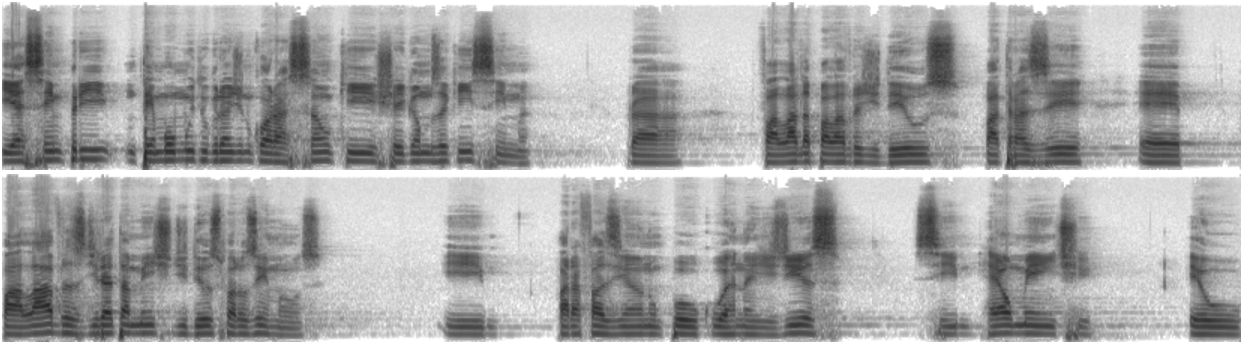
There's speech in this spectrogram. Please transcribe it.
E é sempre um temor muito grande no coração que chegamos aqui em cima para falar da palavra de Deus, para trazer é, palavras diretamente de Deus para os irmãos. E parafraseando um pouco o Hernandes Dias, se realmente eu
